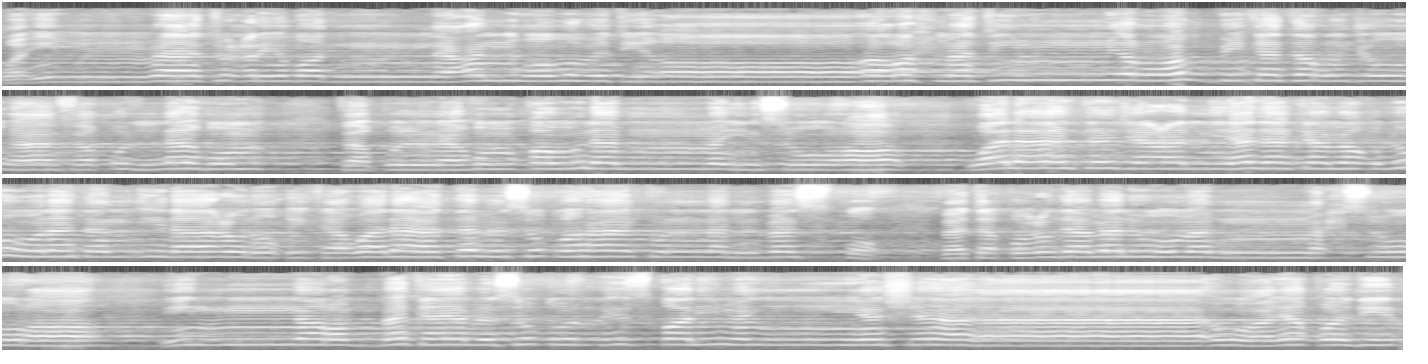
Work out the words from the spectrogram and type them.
وإما تعرضن عنهم ابتغاء رحمة من ربك ترجوها فقل لهم فقل لهم قولا ميسورا ولا تجعل يدك مغلولة إلى عنقك ولا تبسطها كل البسط فتقعد ملوما محسورا إن ربك يبسط الرزق لمن يشاء ويقدر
